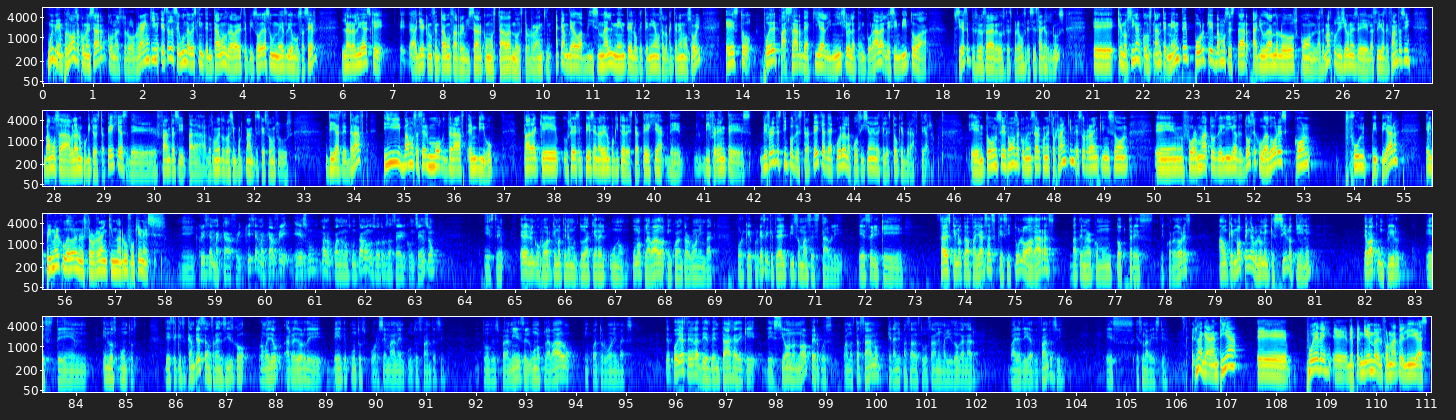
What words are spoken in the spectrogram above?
Muy bien, pues vamos a comenzar con nuestro ranking. Esta es la segunda vez que intentamos grabar este episodio. Hace un mes lo íbamos a hacer. La realidad es que eh, ayer que nos sentamos a revisar cómo estaba nuestro ranking, ha cambiado abismalmente de lo que teníamos a lo que tenemos hoy. Esto puede pasar de aquí al inicio de la temporada. Les invito a si ese episodio sale a la luz, que esperemos que sí salga a la luz, eh, que nos sigan constantemente porque vamos a estar ayudándolos con las demás posiciones de las ligas de fantasy. Vamos a hablar un poquito de estrategias de fantasy para los momentos más importantes que son sus días de draft. Y vamos a hacer mock draft en vivo para que ustedes empiecen a ver un poquito de la estrategia de diferentes, diferentes tipos de estrategia de acuerdo a la posición en la que les toque draftear. Entonces, vamos a comenzar con estos rankings. Estos rankings son en formatos de liga de 12 jugadores con full PPR. El primer jugador en nuestro ranking, Marrufo, ¿quién es? Eh, Christian McCaffrey. Christian McCaffrey es un... Bueno, cuando nos juntamos nosotros a hacer el consenso, este, era el único jugador que no tenemos duda que era el uno, uno clavado en cuanto a running back. ¿Por qué? Porque es el que te da el piso más estable. Es el que sabes que no te va a fallar. Sabes que si tú lo agarras, va a terminar como un top 3 de corredores. Aunque no tenga el volumen que sí lo tiene, te va a cumplir este, en los puntos. Desde que se cambió a San Francisco, promedio alrededor de 20 puntos por semana en puntos fantasy. Entonces, para mí es el uno clavado en cuanto a running backs. Te podrías tener la desventaja de que lesión o no, pero pues cuando estás sano, que el año pasado estuvo sano y me ayudó a ganar varias ligas de fantasy, es, es una bestia. Es una garantía. eh, puede, eh, dependiendo del formato de ligas,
